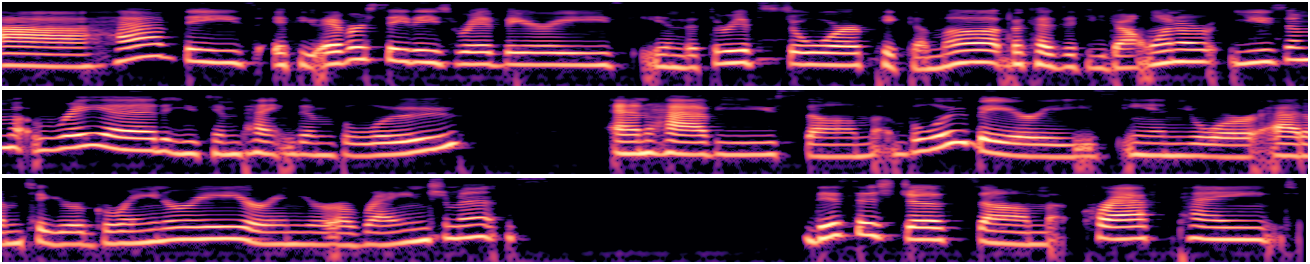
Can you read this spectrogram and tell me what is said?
I have these, if you ever see these red berries in the thrift store, pick them up because if you don't want to use them red, you can paint them blue and have you some blueberries in your, add them to your greenery or in your arrangements. This is just some craft paint,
